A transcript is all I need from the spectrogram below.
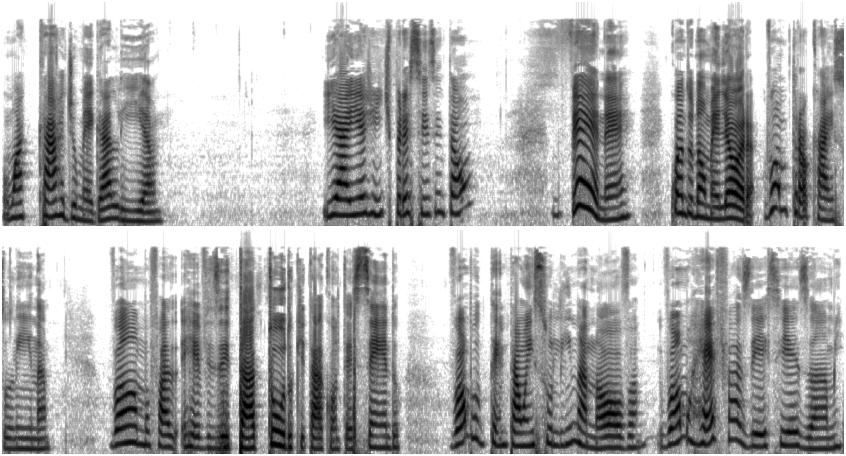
uma cardiomegalia. E aí a gente precisa então ver, né? Quando não melhora, vamos trocar a insulina, vamos revisitar tudo que está acontecendo, vamos tentar uma insulina nova, vamos refazer esse exame.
